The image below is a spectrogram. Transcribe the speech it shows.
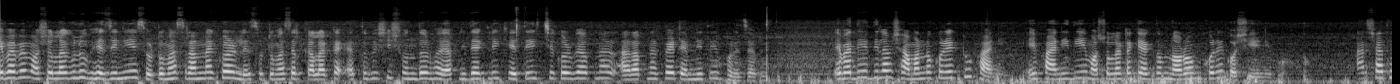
এভাবে মশলাগুলো ভেজে নিয়ে ছোটো মাছ রান্না করলে ছোটো মাছের কালারটা এত বেশি সুন্দর হয়, আপনি দেখলেই খেতে ইচ্ছে করবে আপনার, আর আপনার পেট এমনিতেই ভরে যাবে। এবার দিয়ে দিলাম সামান্য করে একটু পানি। এই পানি দিয়ে মশলাটাকে একদম নরম করে কষিয়ে নিব। আর সাথে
